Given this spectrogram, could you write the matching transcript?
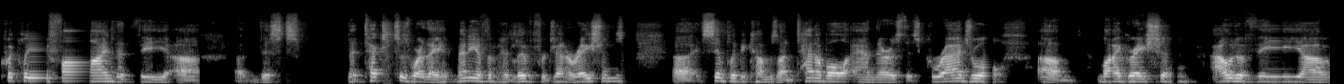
quickly find that the uh, uh, this that Texas, where they many of them had lived for generations, uh, it simply becomes untenable, and there is this gradual um, migration out of the uh,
